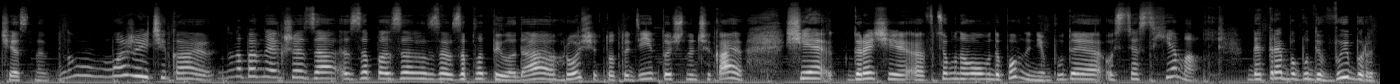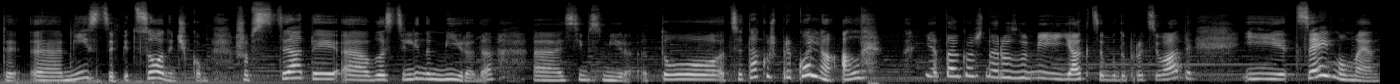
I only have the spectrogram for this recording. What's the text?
чесно. Ну, може і чекаю. Ну, напевно, якщо я за, за, за, за, заплатила да, гроші, то тоді точно чекаю. Ще, до речі, в цьому новому доповненні буде ось ця схема. Де треба буде вибрати е, місце під сонечком, щоб стати е, властеліном міра, да? е, Сімс міра, то це також прикольно, але Я також не розумію, як це буде працювати. І цей момент,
